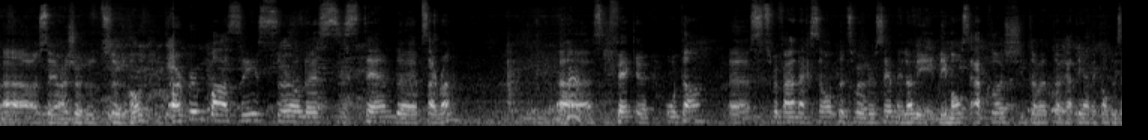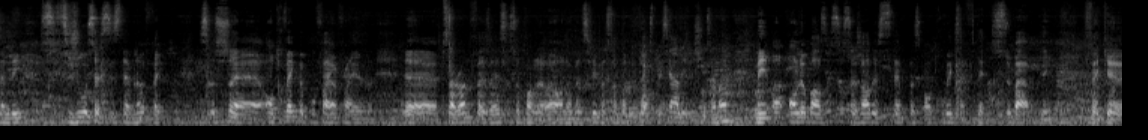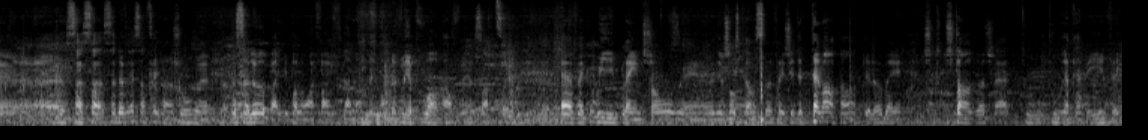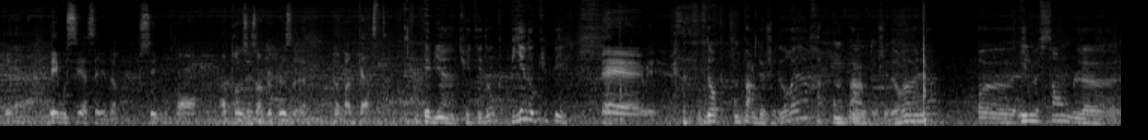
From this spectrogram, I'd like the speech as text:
Euh, c'est un jeu de, rôle, un peu basé sur le système de Psyrun. Euh, ce qui fait que autant euh, si tu veux faire une action, toi tu veux réussir, mais là les, les monstres approchent si tu as, raté avec ton deuxième dé. Si tu joues ce système-là, que on trouvait que pour faire Fire, euh, faisait, c'est sûr qu'on l'a modifié parce que c'était pas le pouvoir spécial et des choses comme même, mais on, l'a basé sur ce genre de système parce qu'on trouvait que ça fitait super bien. Fait que euh, ça, ça, devrait sortir un jour. Euh, parce que là, ben, il n'est pas long à faire finalement, on devrait pouvoir enfin sortir. Euh, fait que oui, plein de choses, des choses comme ça. Fait que j'étais tellement en retard que là, ben, je, t'en rush à tout, tout rattraper. Fait que, et aussi essayer de repousser pour qu'on produise un peu plus de podcasts. Eh bien, tu étais donc bien occupé. Eh oui. donc, on parle de jeux d'horreur, on parle de jeux de rôle, euh, il me semble,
